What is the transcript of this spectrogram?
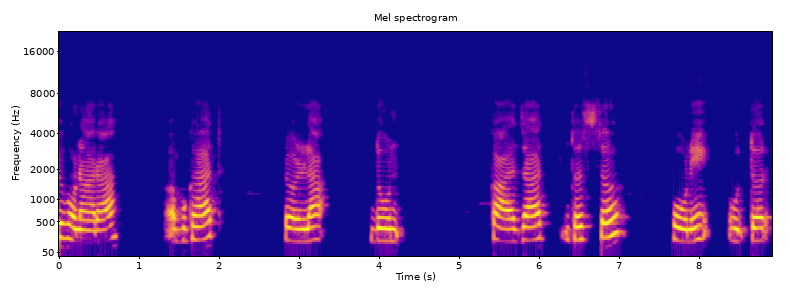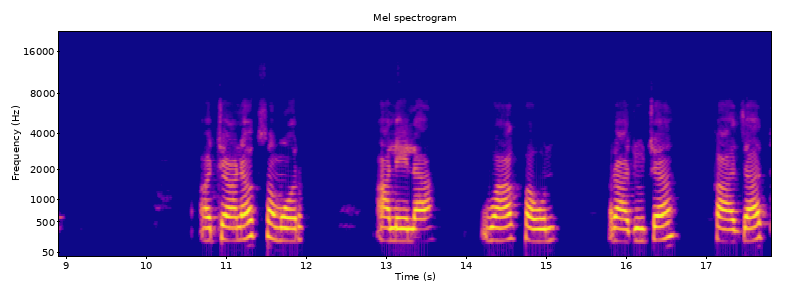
होणारा अपघात टळला. दोन. काळजात धस्स होणे उत्तर: अचानक समोर आलेला वाघ पाहून राजूच्या काळजात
